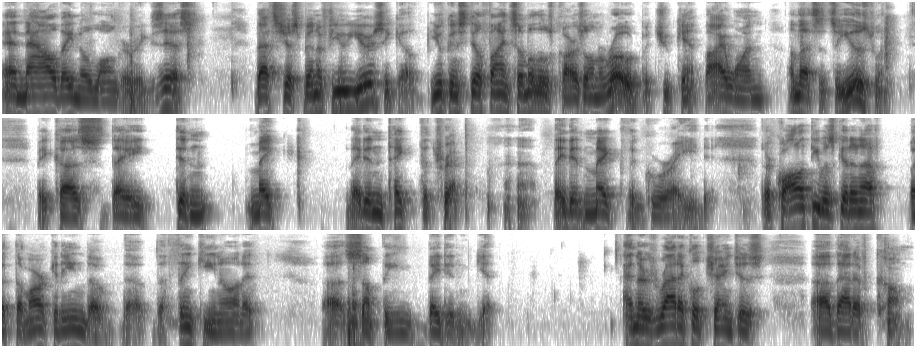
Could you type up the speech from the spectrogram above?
And now they no longer exist. That's just been a few years ago. You can still find some of those cars on the road, but you can't buy one unless it's a used one because they didn't make they didn't take the trip. they didn't make the grade. Their quality was good enough, but the marketing, the the, the thinking on it, uh, something they didn't get. And there's radical changes uh, that have come.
